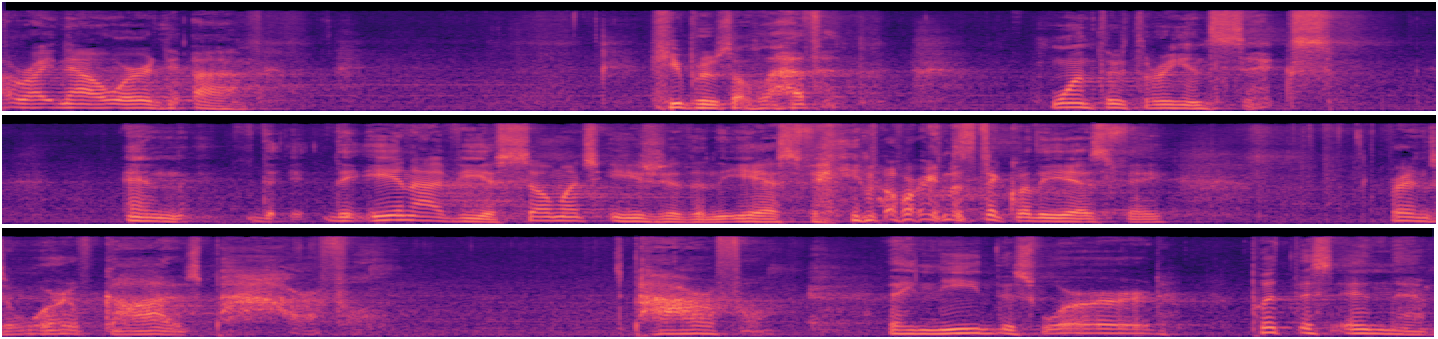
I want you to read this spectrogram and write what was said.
Uh, right now, we're in uh, Hebrews 11, 1 through 3 and 6. And the, the NIV is so much easier than the ESV, but we're going to stick with the ESV. Friends, the Word of God is powerful. It's powerful. They need this Word. Put this in them.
